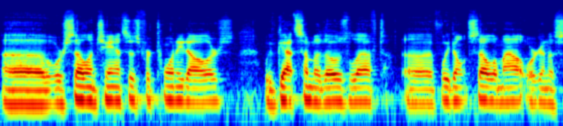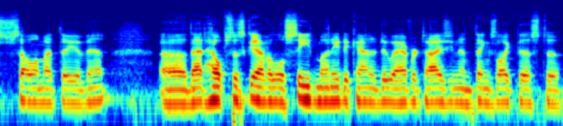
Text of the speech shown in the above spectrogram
Uh, we're selling chances for $20. We've got some of those left. Uh, if we don't sell them out, we're going to sell them at the event. Uh, that helps us have a little seed money to kind of do advertising and things like this to,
